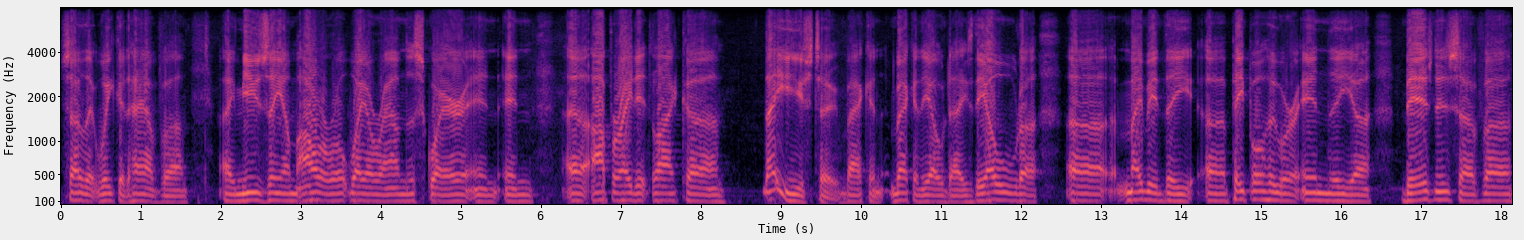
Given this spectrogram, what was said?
so that we could have uh, a museum all the way around the square and and uh, operate it like uh, they used to back in back in the old days. The old uh, uh, maybe the uh, people who were in the uh, business of uh,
